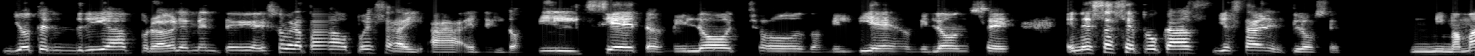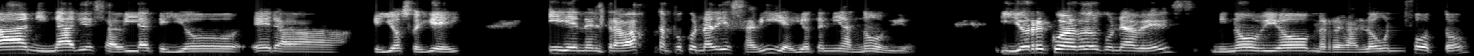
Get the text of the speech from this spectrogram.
yo tendría probablemente, eso habrá pasado pues a, en el 2007, 2008, 2010, 2011. En esas épocas yo estaba en el closet. Mi mamá ni nadie sabía que yo era, que yo soy gay. Y en el trabajo tampoco nadie sabía, yo tenía novio. Y yo recuerdo que una vez mi novio me regaló una foto.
